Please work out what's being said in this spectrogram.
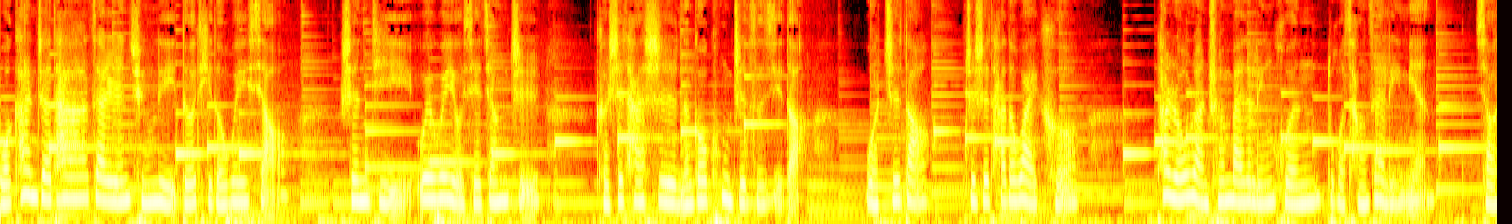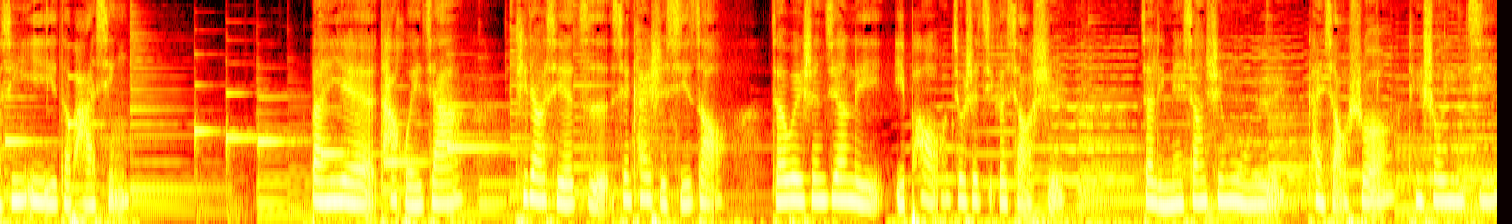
我看着他在人群里得体的微笑，身体微微有些僵直。可是他是能够控制自己的，我知道这是他的外壳，他柔软纯白的灵魂躲藏在里面，小心翼翼地爬行。半夜他回家，踢掉鞋子，先开始洗澡，在卫生间里一泡就是几个小时，在里面香薰沐浴、看小说、听收音机，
